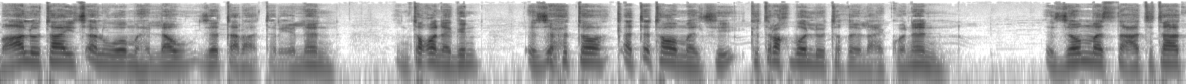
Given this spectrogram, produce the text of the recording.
ብኣሉታ ይጸልዎ ምህላው ዘጠራጥር የለን እንተኾነ ግን እዚ ሕቶ ቀጥታዊ መልሲ ክትረኽበሉ ትኽእል ኣይኮነን እዞም መጽናዕትታት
